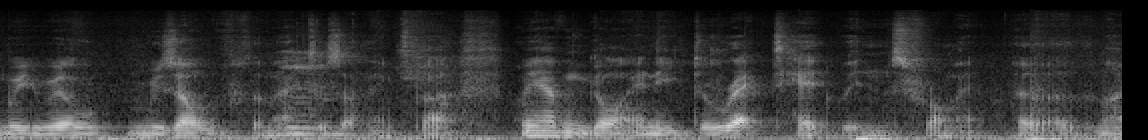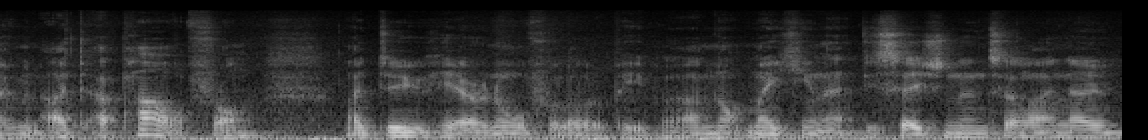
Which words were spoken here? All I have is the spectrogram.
we will resolve the matters, Mm. I think. But we haven't got any direct headwinds from it uh, at the moment, I, apart from I do hear an awful lot of people. I'm not making that decision until I know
